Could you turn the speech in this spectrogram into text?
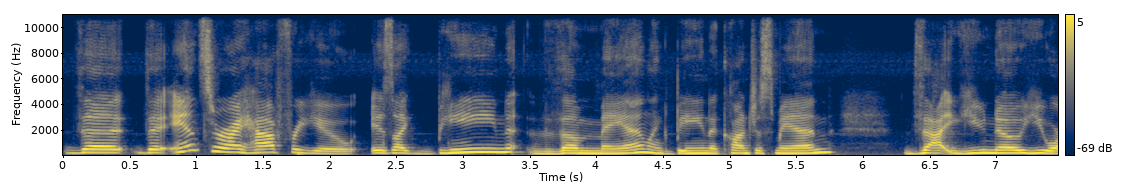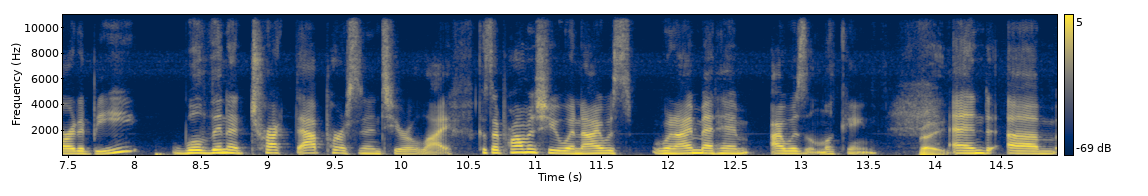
the the answer I have for you is like being the man, like being a conscious man that you know you are to be will then attract that person into your life because i promise you when i was when i met him i wasn't looking Right. and um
